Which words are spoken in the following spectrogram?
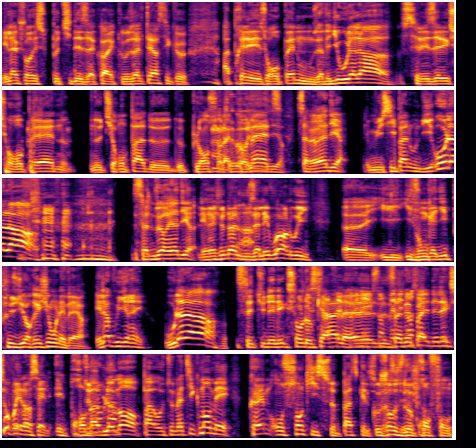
Et là j'aurais ce petit désaccord avec les Alter, c'est que après les européennes, on nous avait dit oulala, c'est les élections européennes, ne tirons pas de, de plan sur la comète. Ça veut rien dire. Les municipales, on dit oh là là Ça ne veut rien dire. Les régionales, vous ah. allez voir, Louis, euh, ils, vont gagner plusieurs régions, les Verts. Et là, vous direz ouh là là C'est une élection locale, ça n'est pas une élection présidentielle. Et probablement, pas. automatiquement, mais quand même, on sent qu'il se passe quelque chose de profond.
